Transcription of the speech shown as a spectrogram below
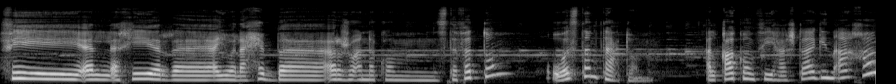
في الأخير آه، أيها الأحبة أرجو أنكم استفدتم واستمتعتم. ألقاكم في هاشتاج آخر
